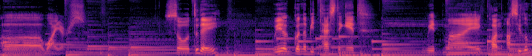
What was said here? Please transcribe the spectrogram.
uh, wires. So today we are gonna be testing it with my QuantAsylum.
